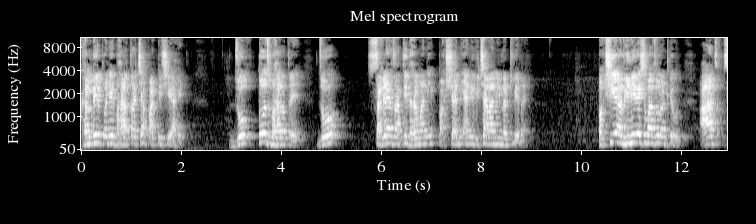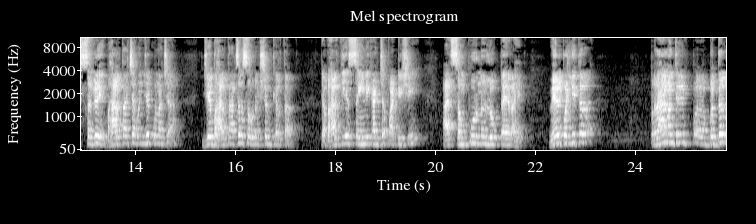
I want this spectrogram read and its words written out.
खंबीरपणे भारताच्या पाठीशी आहेत. जो तोच भारत आहे जो सगळ्या जाती धर्मांनी पक्षांनी आणि विचारांनी नटलेला आहे. पक्षीय अभिनिवेश बाजूला ठेवून आज सगळे भारताच्या म्हणजे कुणाच्या? जे भारताचं संरक्षण करतात त्या भारतीय सैनिकांच्या पाठीशी आज संपूर्ण लोक तयार आहेत. वेळ पडली तर प्रधानमंत्री बद्दल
